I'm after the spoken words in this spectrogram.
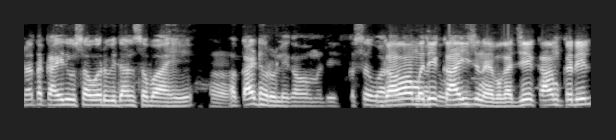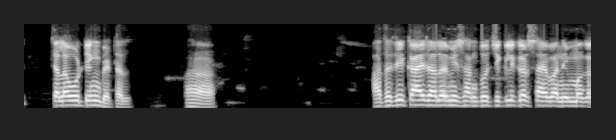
बरं आता काही दिवसावर विधानसभा आहे. हा. अ, काय ठरवलंय गावामध्ये? कसं गावामध्ये कोणाचं काहीच नाही बघा. जे काम करील त्याला वोटिंग भेटल. हा. आता ते काय झालं मी सांगतो चिखलीकर साहेबांनी मग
